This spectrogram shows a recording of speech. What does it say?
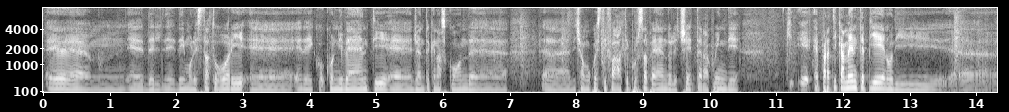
ehm, e dei, dei- dei molestatori e, e dei co- conniventi e gente che nasconde eh, diciamo questi fatti pur sapendoli eccetera quindi è- praticamente pieno di, eh,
